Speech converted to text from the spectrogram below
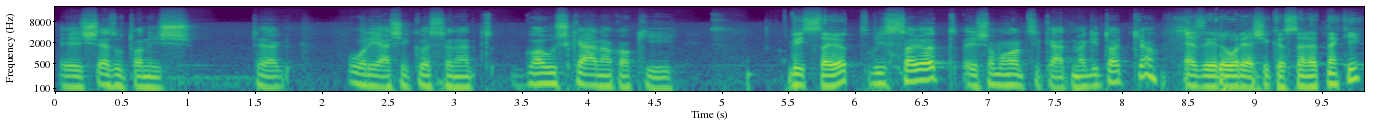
és ezúton is tényleg óriási köszönet Galuskának, aki Visszajött, visszajött, és a marcikát megitatja, ezért óriási köszönet neki.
